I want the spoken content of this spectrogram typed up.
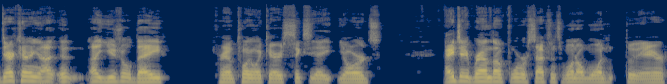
Derrick Henry, a usual day for him. 21 carries, 68 yards. AJ Brown, though, four receptions, 101 through the air,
